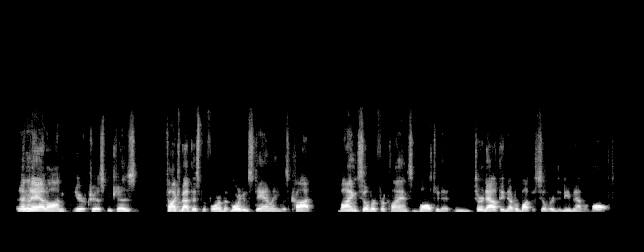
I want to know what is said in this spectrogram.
And I'm going to add on here, Chris, because I talked about this before, but Morgan Stanley was caught buying silver for clients, vaulting it, and turned out they never bought the silver, didn't even have a vault.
